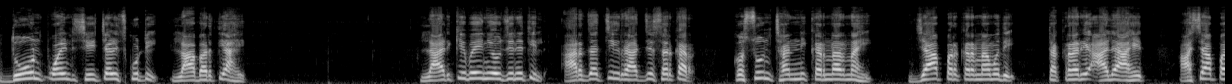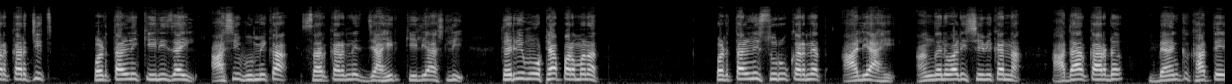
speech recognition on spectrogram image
दोन पॉईंट शेहेचाळीस कोटी लाभार्थी आहेत. लाडकी बहीण योजनेतील अर्जाची राज्य सरकार कसून छाननी करणार नाही ज्या प्रकरणामध्ये तक्रारी आल्या आहेत अशा प्रकारचीच पडताळणी केली जाईल अशी भूमिका सरकारने जाहीर केली असली तरी मोठ्या प्रमाणात पडताळणी सुरू करण्यात आली आहे. अंगणवाडी सेविकांना आधार कार्ड बँक खाते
